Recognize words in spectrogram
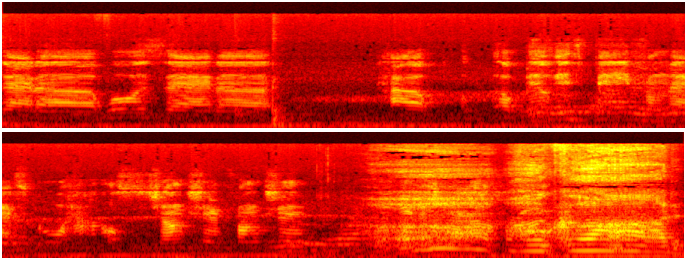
that, uh, what was that, uh, how a bill gets paid from that schoolhouse junction function. Oh God!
